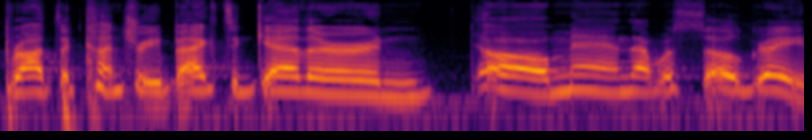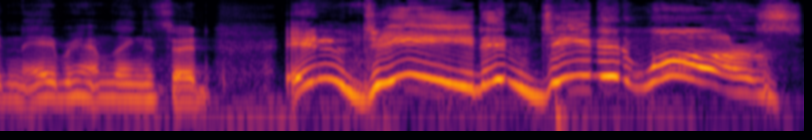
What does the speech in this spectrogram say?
brought the country back together. And oh man, that was so great. And Abraham Lincoln said, Indeed, indeed it was.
